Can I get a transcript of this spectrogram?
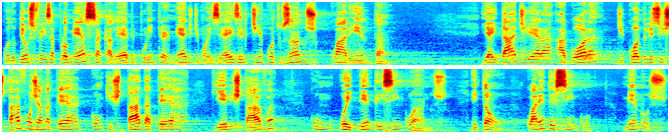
quando Deus fez a promessa a Caleb por intermédio de Moisés, ele tinha quantos anos? 40. E a idade era agora de quando eles estavam já na terra, conquistada a terra que ele estava, com 85 anos. Então, 45 menos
